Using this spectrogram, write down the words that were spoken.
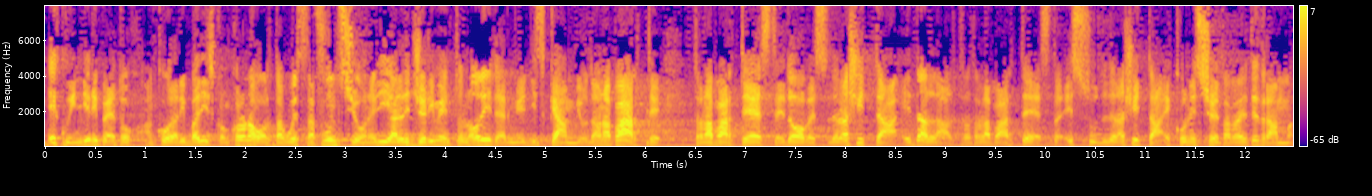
e quindi, ripeto, ancora ribadisco ancora una volta questa funzione di alleggerimento del nodo di termine e di scambio da una parte tra la parte est ed ovest della città e dall'altra tra la parte est e sud della città e connessione tra la rete tram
